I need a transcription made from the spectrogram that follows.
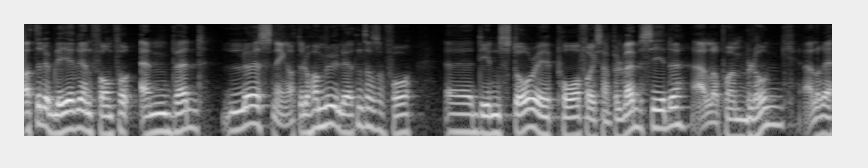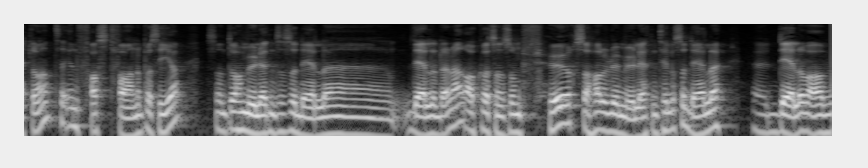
at det blir en form for embed-løsning. At du har muligheten til å få eh, din story på f.eks. webside eller på en blogg eller et eller annet. En fast fane på sida, sånn at du har muligheten til å dele, dele det der. Akkurat sånn som før så hadde du muligheten til å dele eh, deler av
